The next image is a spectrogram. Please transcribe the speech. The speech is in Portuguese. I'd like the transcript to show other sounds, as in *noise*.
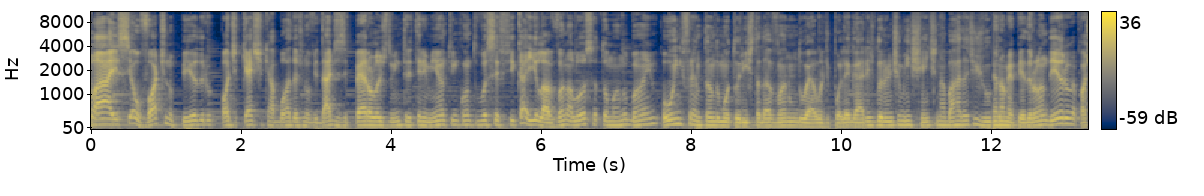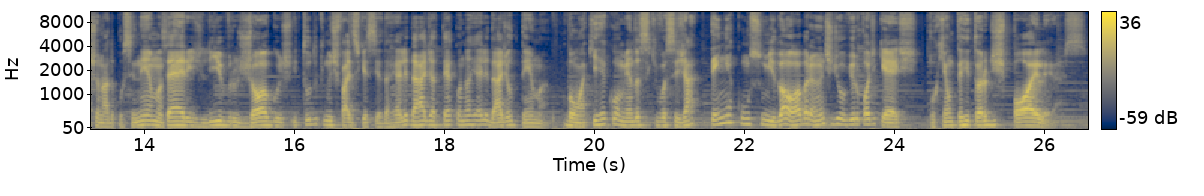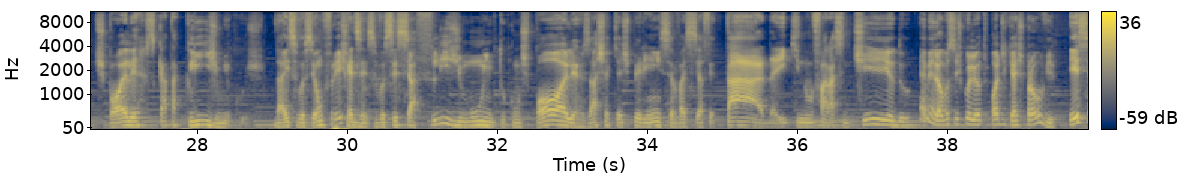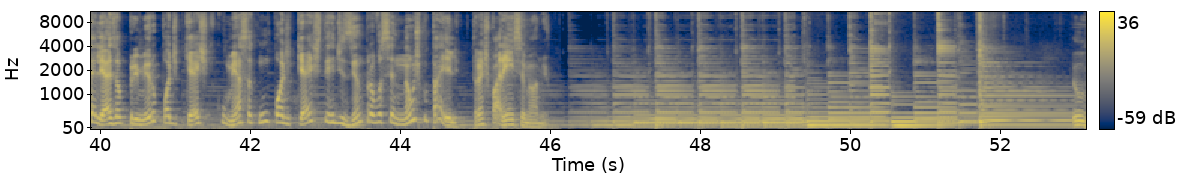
Olá, esse é o Vote no Pedro, podcast que aborda as novidades e pérolas do entretenimento enquanto você fica aí lavando a louça, tomando banho ou enfrentando o motorista da van num duelo de polegares durante uma enchente na Barra da Tijuca. Meu nome é Pedro Landeiro, apaixonado por cinema, séries, livros, jogos e tudo que nos faz esquecer da realidade até quando a realidade é o tema. Bom, aqui recomenda-se que você já tenha consumido a obra antes de ouvir o podcast, porque é um território de spoilers. Spoilers cataclísmicos Daí, se você é um fresco, quer dizer, se você se aflige muito com spoilers, acha que a experiência vai ser afetada e que não fará sentido, é melhor você escolher outro podcast para ouvir. Esse, aliás, é o primeiro podcast que começa com um podcaster dizendo para você não escutar ele. Transparência, meu amigo.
